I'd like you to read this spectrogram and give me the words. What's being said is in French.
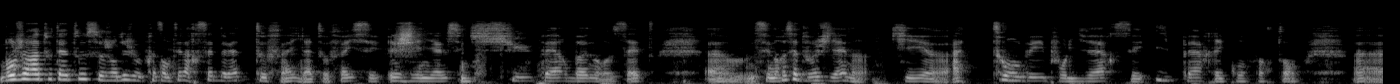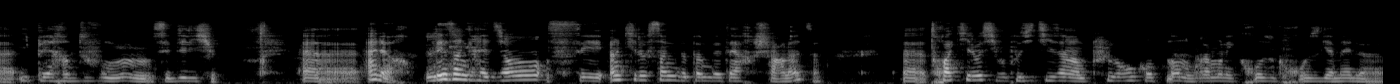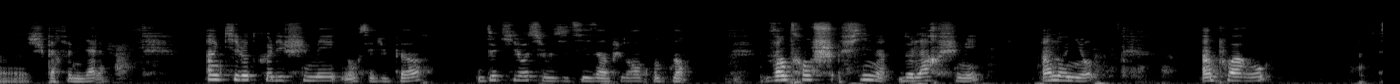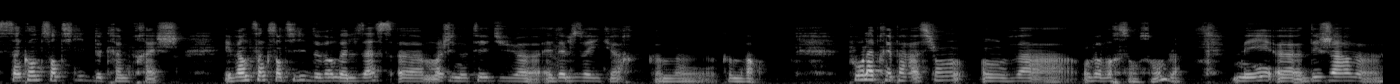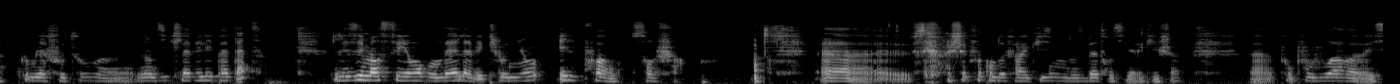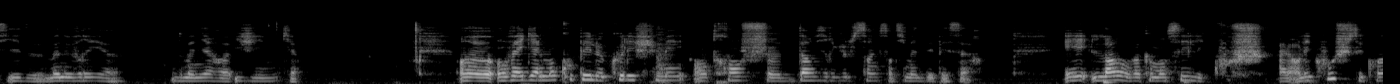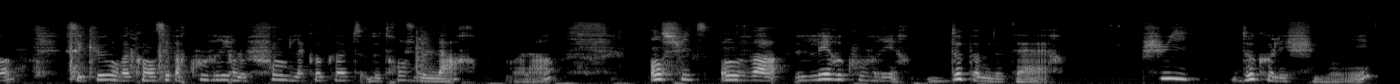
Bonjour à toutes et à tous, aujourd'hui je vais vous présenter la recette de la tofaille. La tofaille c'est génial, c'est une super bonne recette. Euh, c'est une recette vosgienne qui est euh, à tomber pour l'hiver, c'est hyper réconfortant, euh, hyper doux, mm, c'est délicieux. alors, les ingrédients, c'est 1,5 kg de pommes de terre Charlotte, 3 kg si vous utilisez un plus gros contenant, donc vraiment les grosses grosses gamelles super familiales. 1 kg de collet fumé, donc c'est du porc, 2 kg si vous utilisez un plus grand contenant, 20 tranches fines de lard fumé, un oignon, un poireau, 50 centilitres de crème fraîche. Et 25 centilitres de vin d'Alsace. Euh, moi j'ai noté du euh, Edelsweiker comme, euh, comme vin. Pour la préparation, on va, on va voir ça ensemble. Mais déjà, comme la photo l'indique, laver les patates les émincer en rondelles avec l'oignon et le poireau, sans le chat. Euh, parce qu'à chaque fois qu'on doit faire la cuisine, on doit se battre aussi avec les chats euh, pour pouvoir euh, essayer de manœuvrer de manière hygiénique. on va également couper le collet fumé en tranches d'1,5 cm d'épaisseur. Et là, on va commencer les couches. Alors les couches, c'est quoi? C'est que on va commencer par couvrir le fond de la cocotte de tranches de lard. Voilà. Ensuite, on va les recouvrir de pommes de terre, puis de collet fumé.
